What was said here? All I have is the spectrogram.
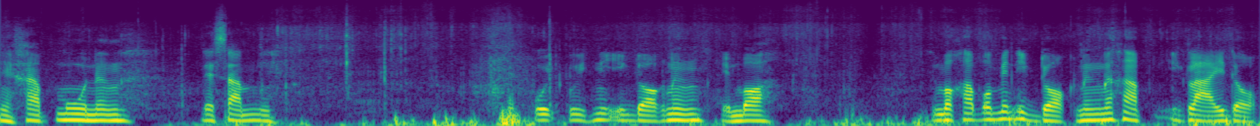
นี่ยครับมูหนึ่งได้ซ้ำนี่อุ้ยอุ้ยนี่อีกดอกหนึ่งเห็นบอเห็นบอครับว่าเป็นอีกดอกหนึ่งนะครับ อีกหลายดอก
